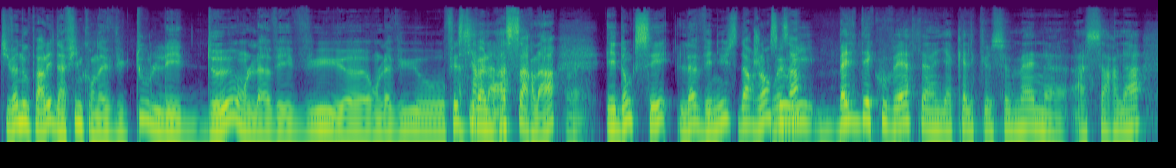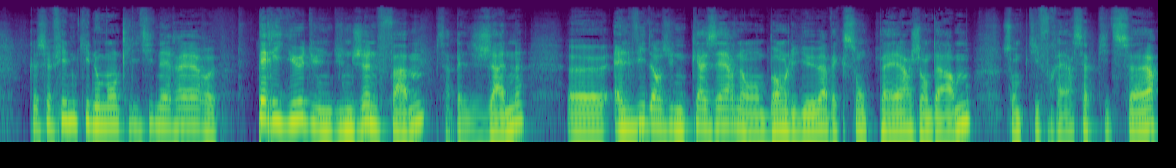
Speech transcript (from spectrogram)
Tu vas nous parler d'un film qu'on a vu tous les deux. On l'avait vu, euh, on l'a vu au festival à Sarlat. Et donc c'est La Vénus d'argent, c'est ça? Oui, belle découverte hein, il y a quelques semaines euh, à Sarlat. Que ce film qui nous montre l'itinéraire périlleux d'une jeune femme, s'appelle Jeanne, euh, elle vit dans une caserne en banlieue avec son père, gendarme, son petit frère, sa petite sœur,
